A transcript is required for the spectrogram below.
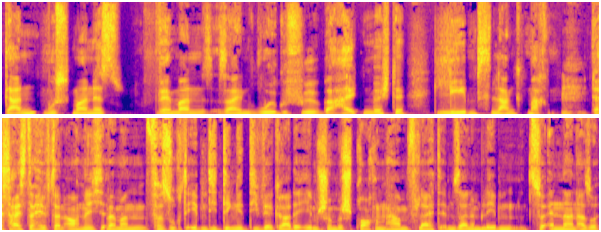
dann muss man es wenn man sein Wohlgefühl behalten möchte, lebenslang machen. Das heißt, da hilft dann auch nicht, wenn man versucht, eben die Dinge, die wir gerade eben schon besprochen haben, vielleicht in seinem Leben zu ändern. Also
